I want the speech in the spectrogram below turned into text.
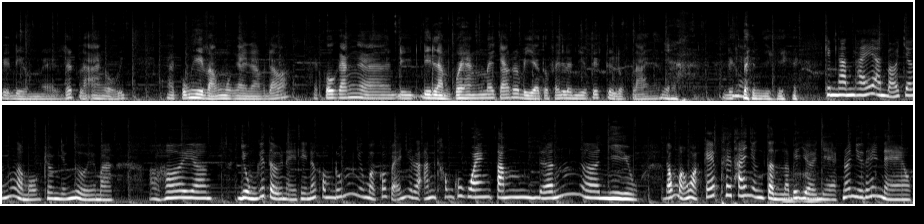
cái điều rất là an ủi à, cũng hy vọng một ngày nào đó cố gắng uh, đi đi làm quen mấy cháu đó bây giờ tôi phải lên youtube tôi lục lại yeah. Dạ. biết yeah. Dạ. tên gì kim thanh thấy anh bảo chấn là một trong những người mà hơi uh, dùng cái từ này thì nó không đúng nhưng mà có vẻ như là anh không có quan tâm đến uh, nhiều đóng mở ngoặc kép thế thái nhân tình là ừ. bây giờ ừ. nhạc nó như thế nào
